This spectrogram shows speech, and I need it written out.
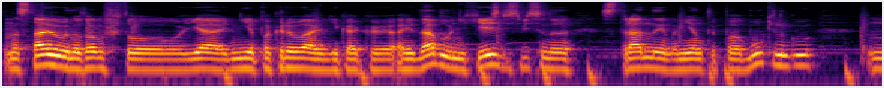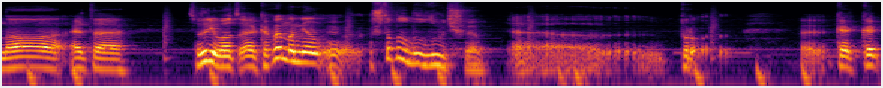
настаиваю на том, что я не покрываю никак э, IW, у них есть действительно странные моменты по букингу, но это Смотри, вот э, какой момент, что было бы лучше? Э, про- Как, как,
